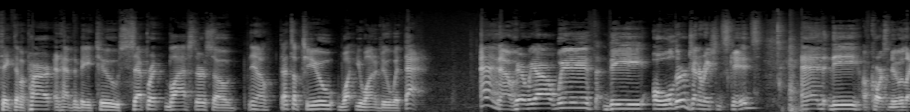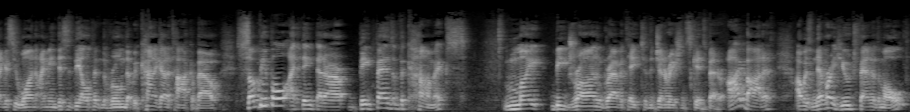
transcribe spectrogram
take them apart and have them be two separate blasters. So, you know, that's up to you what you want to do with that. And now here we are with the older generation skids. And the, of course, new Legacy 1. I mean, this is the elephant in the room that we kind of got to talk about. Some people, I think, that are big fans of the comics might be drawn and gravitate to the Generation Skids better. I bought it. I was never a huge fan of the mold.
